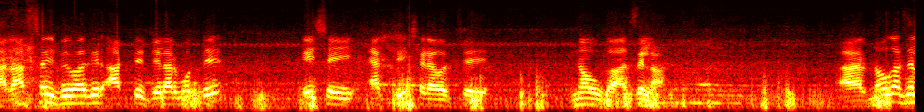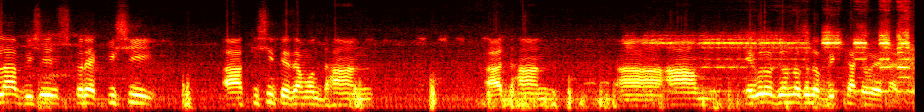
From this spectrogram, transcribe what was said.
আর রাজশাহী বিভাগের আটটি জেলার মধ্যে এই সেই একটি, সেটা হচ্ছে নওগাঁ জেলা। আর নওগাঁ জেলা বিশেষ করে কৃষি কৃষিতে যেমন ধান ধান আম এগুলোর জন্য কিন্তু বিখ্যাত হয়ে থাকে।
